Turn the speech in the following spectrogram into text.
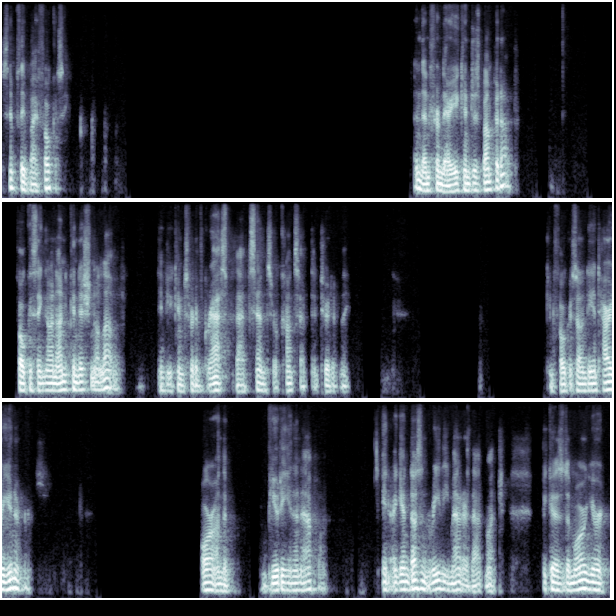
simply by focusing. And then from there, you can just bump it up focusing on unconditional love, if you can sort of grasp that sense or concept intuitively. You can focus on the entire universe or on the beauty in an apple. It again doesn't really matter that much because the more you're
